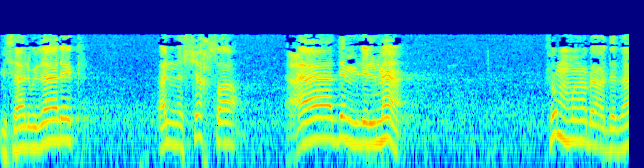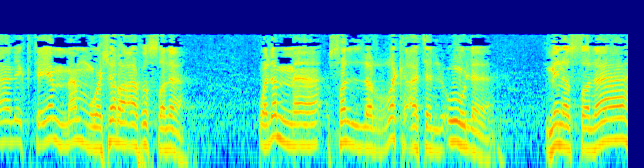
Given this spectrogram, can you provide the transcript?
مثال ذلك أن الشخص عادم للماء ثم بعد ذلك تيمم وشرع في الصلاة. ولما صلى الركعة الأولى من الصلاة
